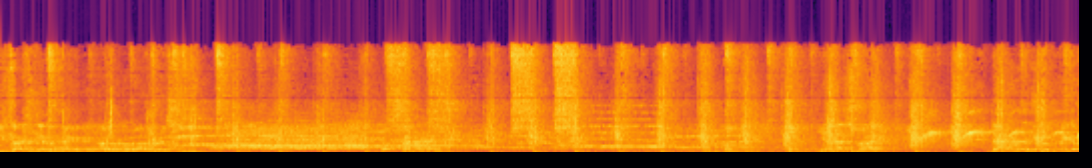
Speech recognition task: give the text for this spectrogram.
you guys are getting the hang of it. I don't know about the rest of you. What's the name? Yeah, that's right. Now we're an even bigger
